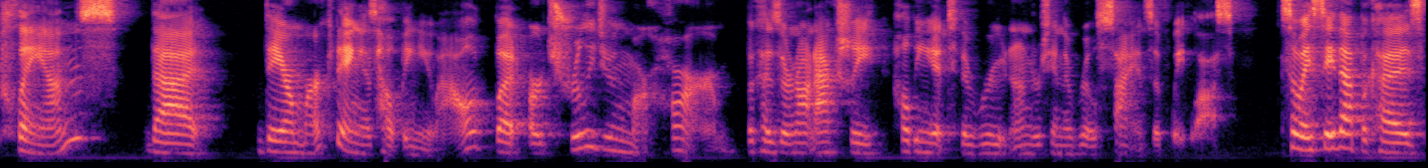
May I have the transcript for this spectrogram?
plans that they are marketing as helping you out, but are truly doing more harm because they're not actually helping you get to the root and understand the real science of weight loss. So I say that because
